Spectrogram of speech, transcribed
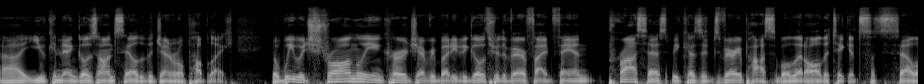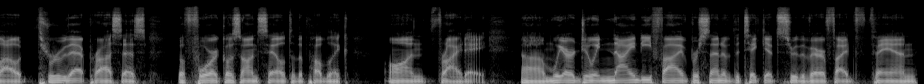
uh, you can then goes on sale to the general public. But we would strongly encourage everybody to go through the verified fan process because it's very possible that all the tickets sell out through that process before it goes on sale to the public on Friday. Um, we are doing 95% of the tickets through the verified fan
